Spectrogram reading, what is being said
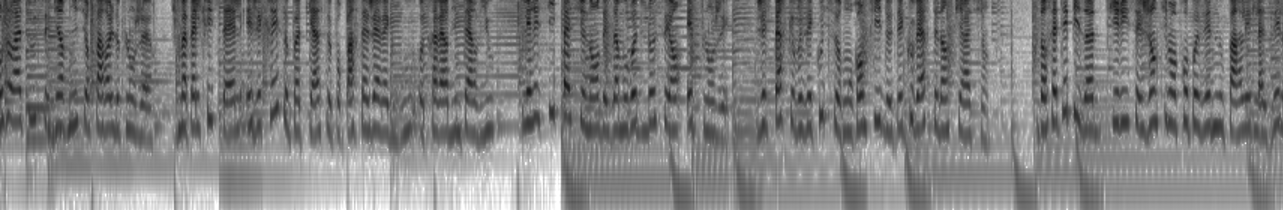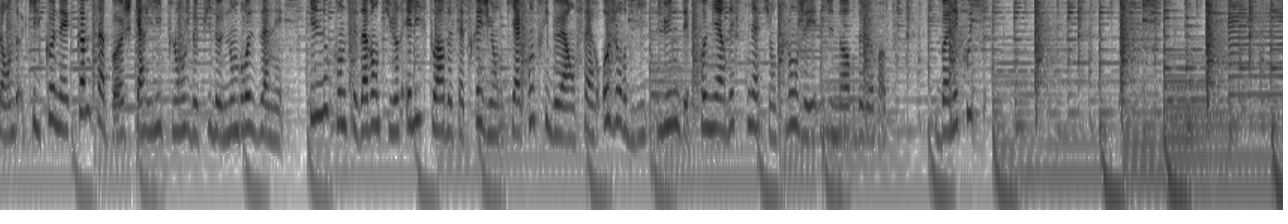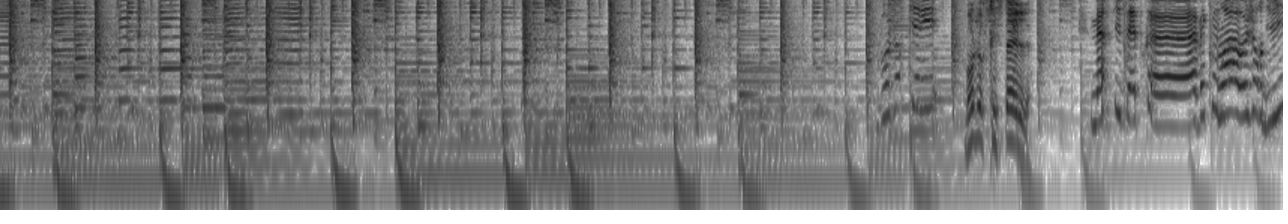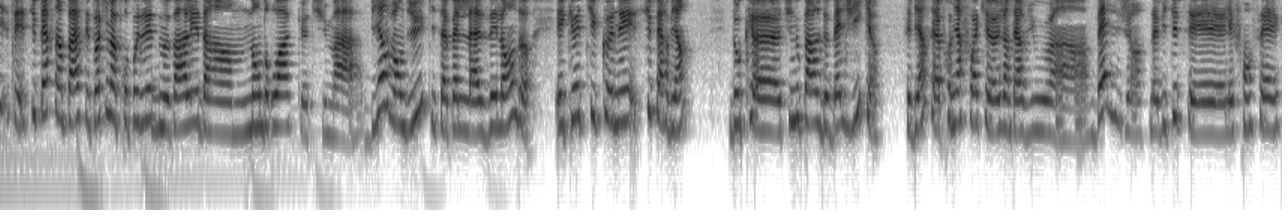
Bonjour à tous et bienvenue sur Parole de plongeur. Je m'appelle Christelle et j'ai créé ce podcast pour partager avec vous, au travers d'interviews, les récits passionnants des amoureux de l'océan et de plongée. J'espère que vos écoutes seront remplies de découvertes et d'inspiration. Dans cet épisode, Thierry s'est gentiment proposé de nous parler de la Zélande, qu'il connaît comme sa poche car il y plonge depuis de nombreuses années. Il nous conte ses aventures et l'histoire de cette région qui a contribué à en faire aujourd'hui l'une des premières destinations plongées du nord de l'Europe. Bonne écoute Bonjour Thierry Bonjour Christelle. Merci d'être euh, avec moi aujourd'hui. C'est super sympa. C'est toi qui m'as proposé de me parler d'un endroit que tu m'as bien vendu, qui s'appelle la Zélande, et que tu connais super bien. Donc, euh, tu nous parles de Belgique. C'est bien, c'est la première fois que j'interviewe un Belge. D'habitude, c'est les Français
